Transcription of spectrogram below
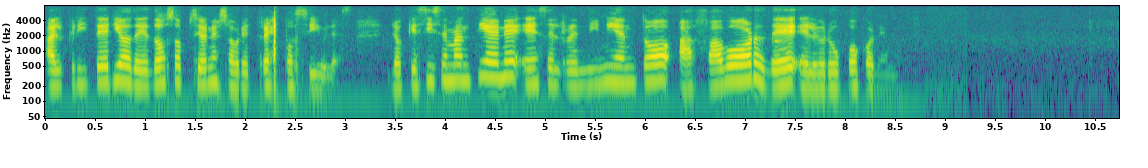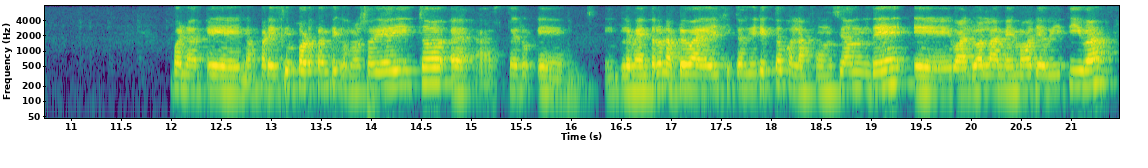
al criterio de dos opciones sobre tres posibles. Lo que sí se mantiene es el rendimiento a favor del grupo con EMU. Bueno, eh, nos parece importante, como yo había dicho, eh, hacer, eh, implementar una prueba de dígitos directos con la función de evaluar la memoria auditiva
